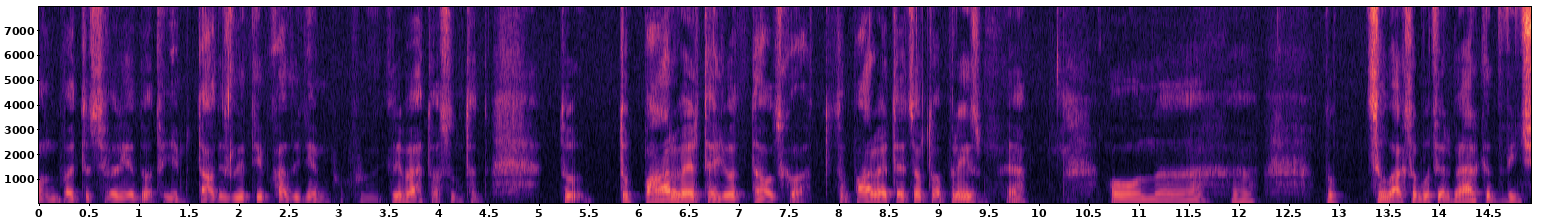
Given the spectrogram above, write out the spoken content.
un vai tas var iedot viņiem tādu izglītību, kādu viņiem gribētos. Un tad tu, tu pārvērtē ļoti daudz ko. Tu pārvērtē caur to prizmu. Ja? Un, uh, nu, cilvēks varbūt vienmēr, kad viņš,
